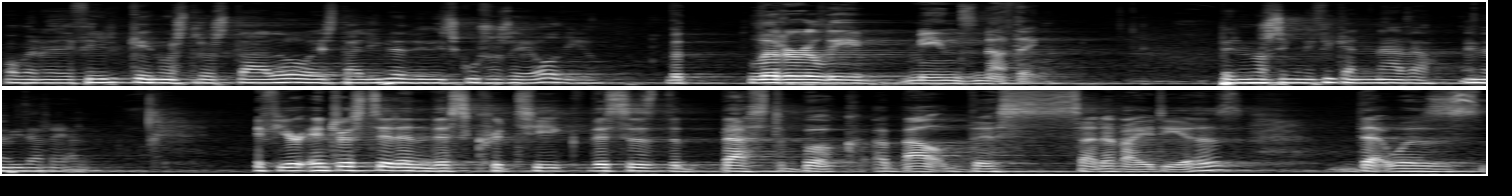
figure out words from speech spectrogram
O van a decir que nuestro Estado está libre de discursos de odio, but literally means nothing. pero no significan nada en la vida real. If you're interested in this critique, this is the best book about this set of ideas that was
